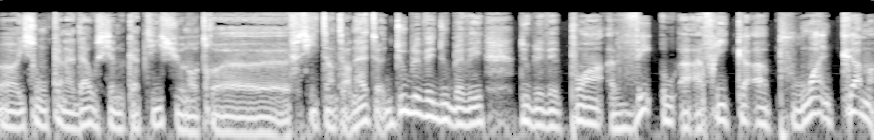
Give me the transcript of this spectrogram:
Euh, ils sont au Canada aussi à nous capter sur notre euh, site internet www.voaafrica.com.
